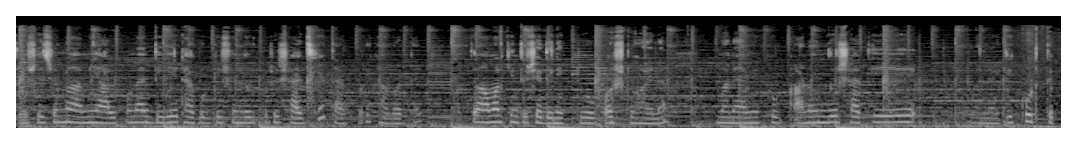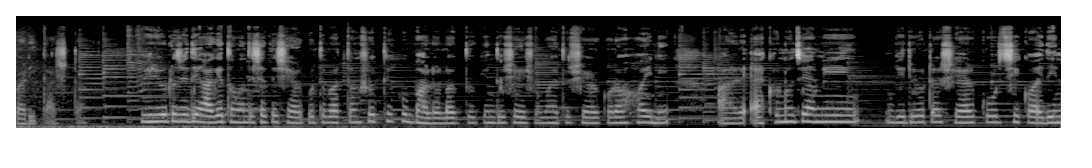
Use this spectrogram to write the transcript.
তো সেজন্য আমি আলপনা দিয়ে ঠাকুরকে সুন্দর করে সাজিয়ে তারপরে খাবার খাই। তো আমার কিন্তু সেদিন একটু কষ্ট হয় না। মানে আমি খুব আনন্দের সাথে মানে আর কি করতে পারি কাজটা। ভিডিওটা যদি আগে তোমাদের সাথে শেয়ার করতে পারতাম, সত্যি খুব ভালো লাগতো। কিন্তু সেই সময় তো শেয়ার করা হয়নি। আর এখনও যে আমি ভিডিওটা শেয়ার করছি কয়দিন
